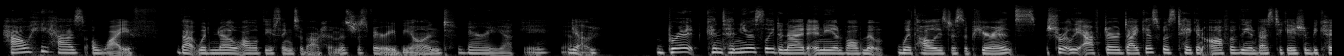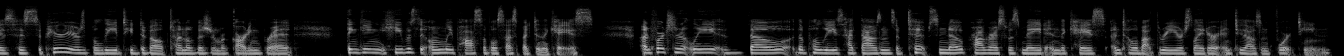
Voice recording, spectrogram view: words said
How he has a wife that would know all of these things about him is just very beyond. Very yucky. Yeah. Britt continuously denied any involvement with Holly's disappearance. Shortly after, Dicus was taken off of the investigation because his superiors believed he'd developed tunnel vision regarding Britt, thinking he was the only possible suspect in the case. Unfortunately, though the police had thousands of tips, no progress was made in the case until about three years later in 2014.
